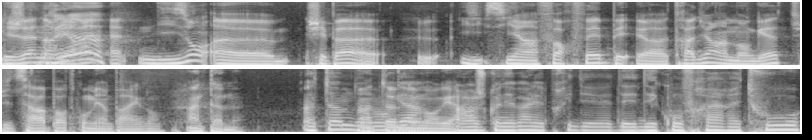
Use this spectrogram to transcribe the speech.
déjà non Rien. rien, euh, disons euh, je sais pas euh, il- s'il y a un forfait euh, traduire un manga tu- ça rapporte combien par exemple? Un tome. Un tome de, Un manga. tome de manga. Alors je connais pas les prix des, des- des confrères et tout.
